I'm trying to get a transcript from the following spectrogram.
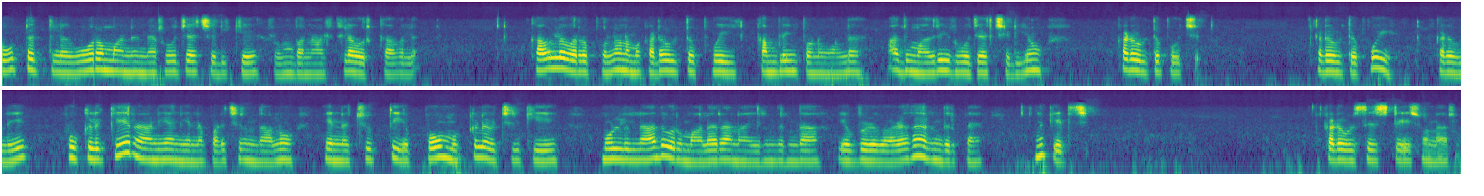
தோட்டத்தில் ஓரமாக நின்ன ரோஜா செடிக்கு ரொம்ப நாட்களில் ஒரு கவலை. கவலை வர்றப்போல்லாம் நம்ம கடவுள்கிட்ட போய் கம்ப்ளைண்ட் பண்ணுவோம்ல அது மாதிரி ரோஜா செடியும் கடவுள்கிட்ட போச்சு. கடவுள்கிட்ட போய் கடவுளே பூக்களுக்கே ராணியா நீ என்னை படைச்சிருந்தாலும் என்னை சுற்றி எப்போ முட்களை வச்சிருக்கியே? முள் இல்லாத ஒரு மலராக நான் இருந்திருந்தா எவ்வளவு அழகாக இருந்திருப்பேன்னு கேட்டுச்சு. கடவுள் சிரிச்சிட்டே சொன்னார்.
